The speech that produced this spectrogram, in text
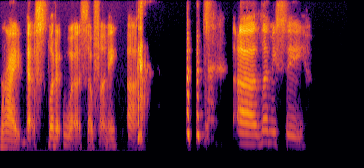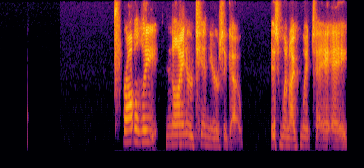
right. That's what it was. So funny. Uh, uh let me see. Probably nine or ten years ago is when i went to aa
